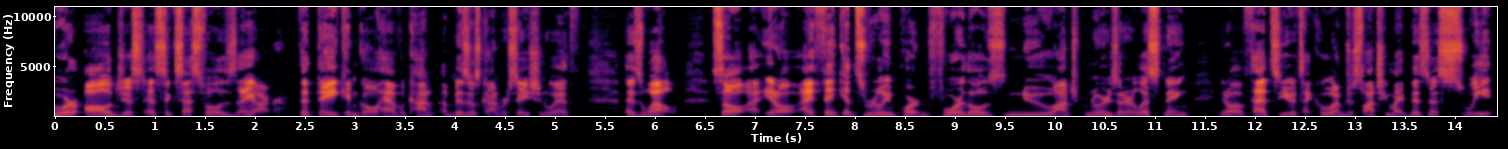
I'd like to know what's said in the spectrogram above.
who are all just as successful as they are that they can go have a con- a business conversation with as well. So, uh, you know, I think it's really important for those new entrepreneurs that are listening. You know, if that's you, it's like, oh, I'm just launching my business. Sweet.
